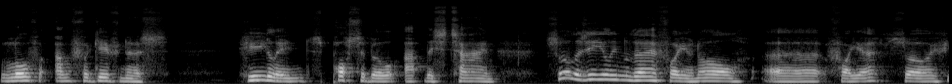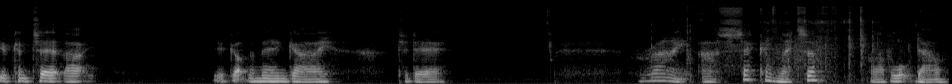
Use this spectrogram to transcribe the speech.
love and forgiveness. Healing's possible at this time. So there's healing there for you and all uh, for you. So if you can take that, you've got the main guy today. Right, our second letter, I'll have a look down.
